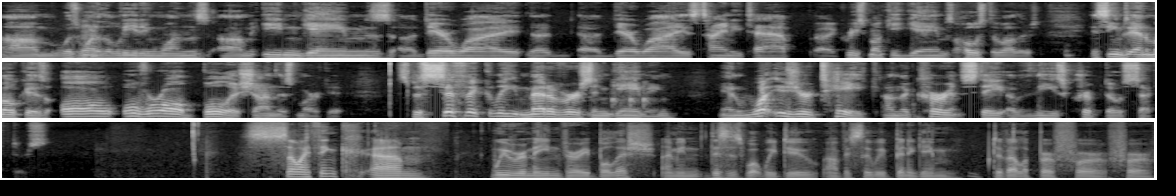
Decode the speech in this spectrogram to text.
Um, was one of the leading ones. Um, Eden Games, uh, Darewise, uh, uh, Darewise, TinyTap, uh, Grease Monkey Games, a host of others. It seems Animoca is all overall bullish on this market, specifically metaverse and gaming. And what is your take on the current state of these crypto sectors? So I think um, we remain very bullish. I mean, this is what we do. Obviously, we've been a game developer for, for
